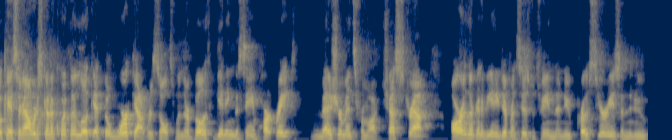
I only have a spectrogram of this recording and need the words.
Okay, so now we're just going to quickly look at the workout results. When they're both getting the same heart rate measurements from a chest strap, are there going to be any differences between the new Pro Series and the new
